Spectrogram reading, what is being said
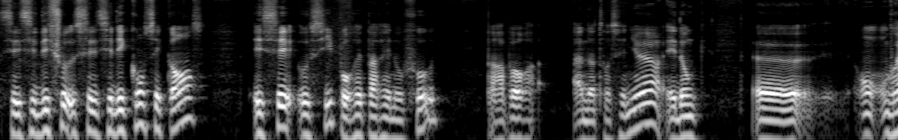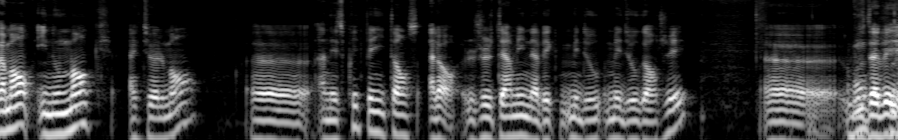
c'est- c'est des choses, c'est des conséquences, et c'est aussi pour réparer nos fautes par rapport à notre Seigneur. Et donc, euh, on- on- vraiment, il nous manque actuellement euh, un esprit de pénitence. Alors, je termine avec Medjugorje. Euh, Bon, vous avez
